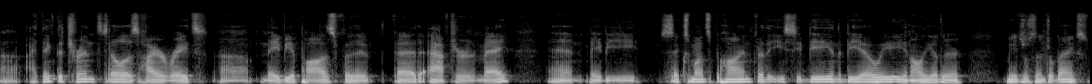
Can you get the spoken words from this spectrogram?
uh, I think the trend still is higher rates, uh, maybe a pause for the Fed after May, and maybe six months behind for the ECB and the BOE and all the other major central banks.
